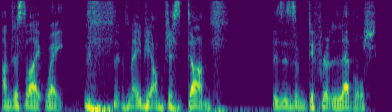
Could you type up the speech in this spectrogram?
I'm just like, wait, maybe I'm just dumb. this is some different level. Sh-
